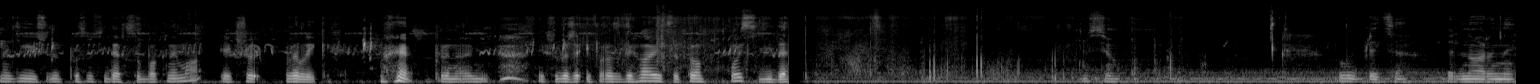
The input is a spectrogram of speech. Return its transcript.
надіюсь, що тут по сусідах собак нема, якщо великих. Принаймні. Якщо навіть і порозбігаються, то ось їде. Ось. Лупляться ельнарини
